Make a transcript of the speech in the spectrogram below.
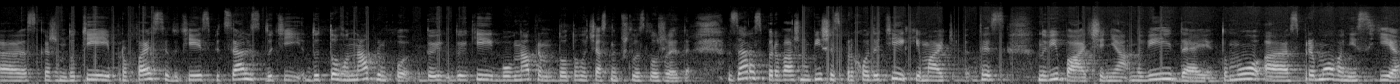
е, скажімо, до тієї професії, до тієї спеціальності, до тієї до того напрямку, до, до який був напрям до того часу не пішли служити. Зараз переважно більшість приходить ті, які мають десь нові бачення, нові ідеї. Тому е, спрямованість є,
